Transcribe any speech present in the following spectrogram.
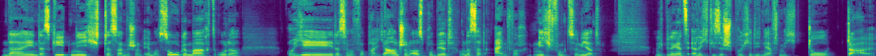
Nein, das geht nicht, das haben wir schon immer so gemacht oder oh je, das haben wir vor ein paar Jahren schon ausprobiert und das hat einfach nicht funktioniert. Und ich bin ja ganz ehrlich, diese Sprüche, die nerven mich total.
